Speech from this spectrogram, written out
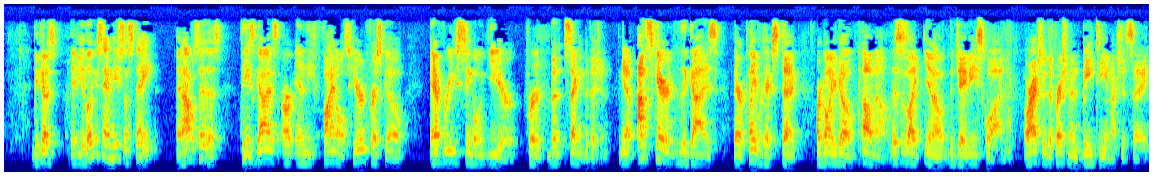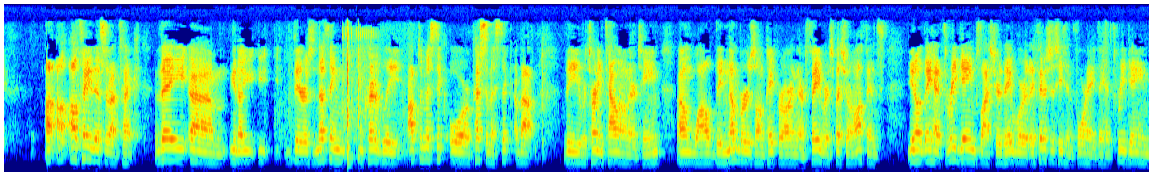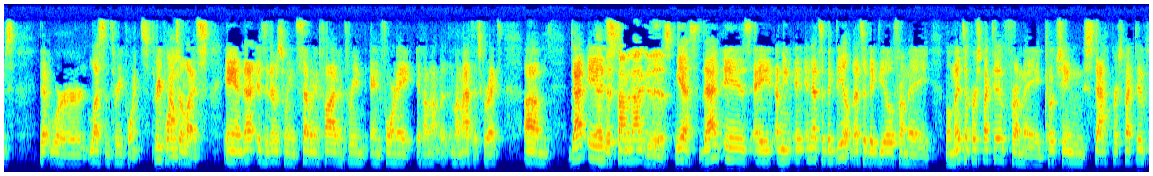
Because if you look at Sam Houston State, and I will say this, these guys are in the finals here in Frisco every single year for the second division. Yep. I'm scared the guys that are playing for Texas Tech are going to go, oh no, this is like, you know, the JV squad. Or actually the freshman B team, I should say. I- I'll, I'll tell you this about Tech. They, um, you know, you, you, there's nothing incredibly optimistic or pessimistic about the returning talent on their team. Um, while the numbers on paper are in their favor, especially on offense, you know, they had three games last year. They were they finished the season four and eight. They had three games that were less than three points, three points Um, or less, and that is the difference between seven and five and three and, four and eight. If I'm not my math is correct, um, that is At this time of night, it is. Yes, that is a. I mean, and, and that's a big deal. That's a big deal from a momentum perspective, from a coaching staff perspective.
